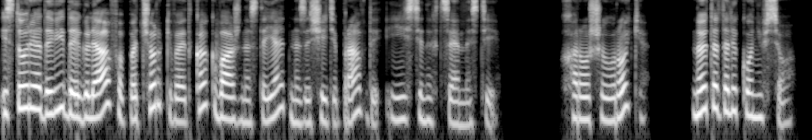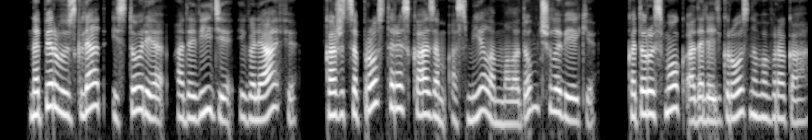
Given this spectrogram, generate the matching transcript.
История Давида и Голиафа подчеркивает, как важно стоять на защите правды и истинных ценностей. Хорошие уроки? Но это далеко не все. На первый взгляд история о Давиде и Голиафе кажется просто рассказом о смелом молодом человеке, который смог одолеть грозного врага.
